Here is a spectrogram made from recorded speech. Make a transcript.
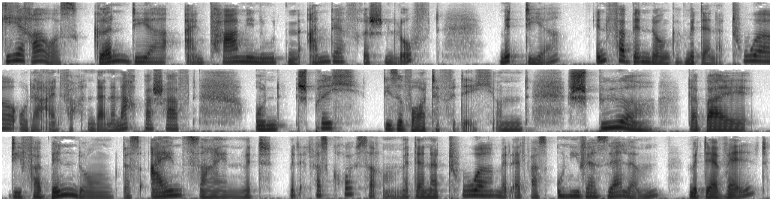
geh raus. Gönn dir ein paar Minuten an der frischen Luft mit dir in Verbindung mit der Natur oder einfach in deiner Nachbarschaft und sprich diese Worte für dich und spür dabei die Verbindung, das Einssein mit, mit etwas Größerem, mit der Natur, mit etwas Universellem, mit der Welt,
